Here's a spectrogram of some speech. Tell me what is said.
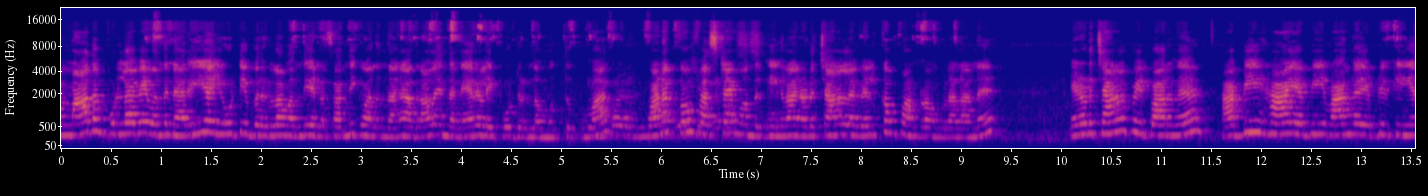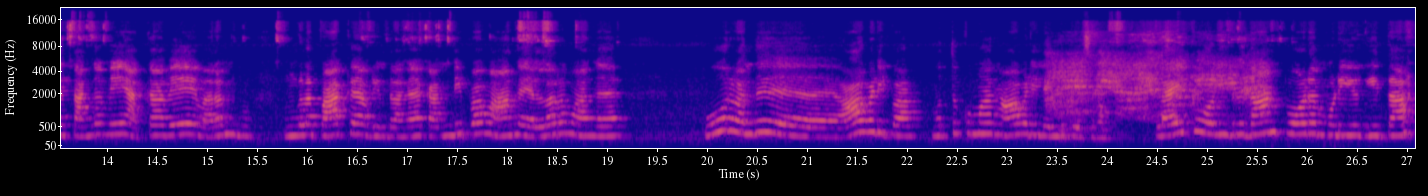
மாதம் ஃபுல்லாவே வந்து நிறைய யூடியூபர்கள்லாம் வந்து என்னை சந்திக்க வந்திருந்தாங்க. அதனால இந்த நேரலை போட்டிருந்தோம் முத்துக்குமார். வணக்கம். ஃபர்ஸ்ட் டைம் வந்திருக்கீங்களா? என்னோட சேனலை வெல்கம் பண்றேன் உங்களை நான். என்னோட சேனல் போய் பாருங்க. அபி ஹாய் அபி. வாங்க. எப்படி இருக்கீங்க? தங்கமே அக்காவே வரன் உங்களை பார்க்க அப்படின்றாங்க. கண்டிப்பா வாங்க. எல்லாரும் வாங்க. ஊர் வந்து ஆவடிப்பா. முத்துக்குமார் ஆவடியில இருந்து பேசுறோம். லைக் ஒன்று தான் போட முடியும் கீதா.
